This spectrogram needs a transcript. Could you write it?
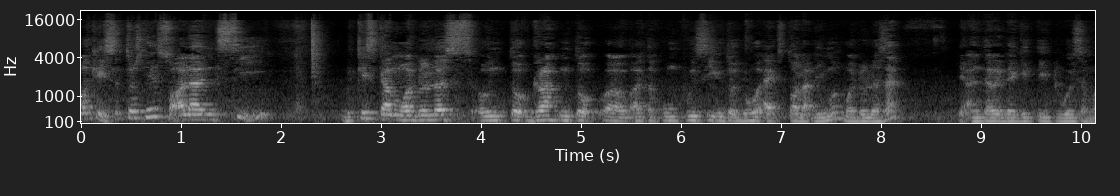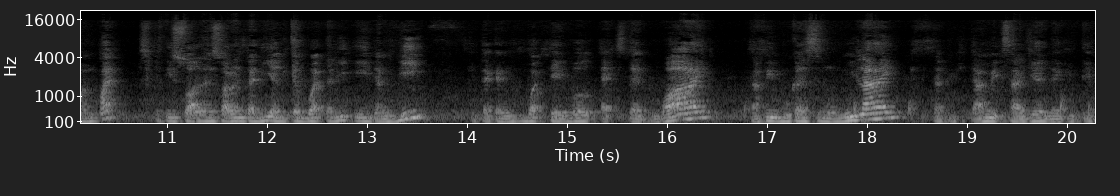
Okey, seterusnya soalan C. Lukiskan modulus untuk graf untuk uh, ataupun fungsi untuk 2x tolak 5 modulus ha? di antara negatif 2 sama 4 seperti soalan-soalan tadi yang kita buat tadi A dan B kita akan buat table x dan y tapi bukan semua nilai tapi kita ambil saja negatif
